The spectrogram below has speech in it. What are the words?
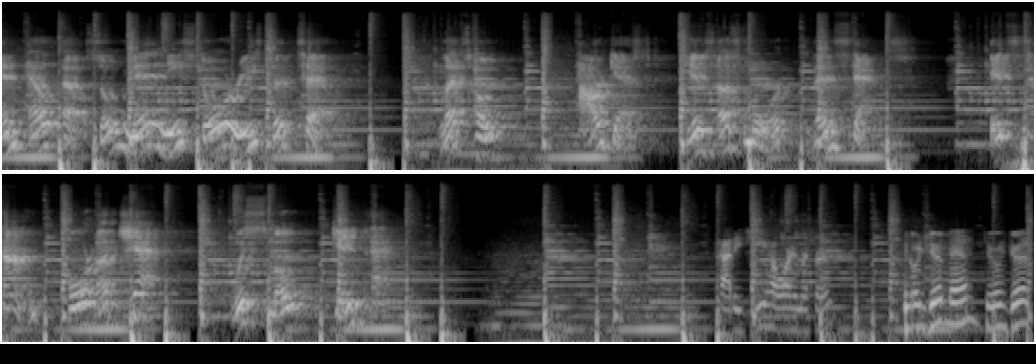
NLL. So many stories to tell. Let's hope our guest gives us more than stats. It's time for a chat with Smoke and Pat. Patty G, how are you, my friend? Doing good, man. Doing good.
